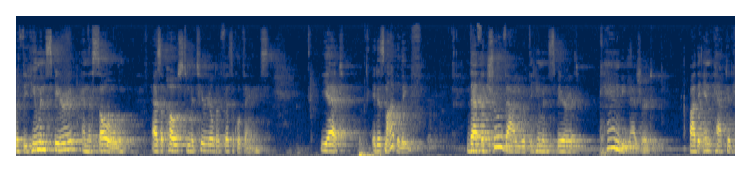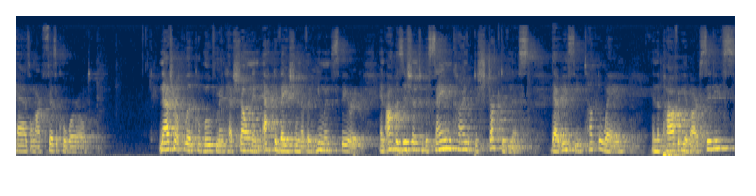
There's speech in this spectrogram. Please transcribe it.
with the human spirit and the soul as opposed to material or physical things. Yet, it is my belief that the true value of the human spirit can be measured by the impact it has on our physical world. National political movement has shown an activation of the human spirit in opposition to the same kind of destructiveness that we see tucked away in the poverty of our cities,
